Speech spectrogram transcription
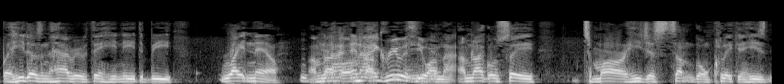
but he doesn't have everything he need to be right now. I'm And not. I- gonna- and I'm I not- agree with you on that. I'm not going to say tomorrow he just something going to click and he's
